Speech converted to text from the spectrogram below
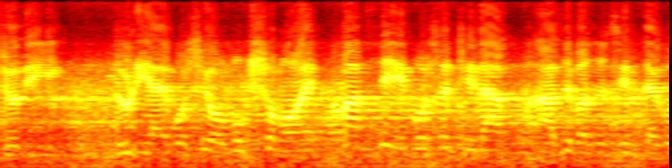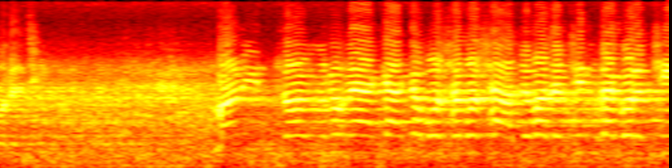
যদি দুনিয়ায় বসে অমুক সময় বাসে বসেছিলাম আজে বাজে চিন্তা করেছি। রুমে একা একা বসে বসে আজেবাজে চিন্তা করেছি।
